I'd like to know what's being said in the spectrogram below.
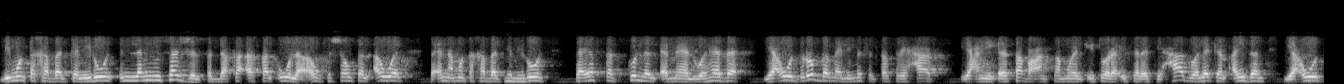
بمنتخب الكاميرون إن لم يسجل في الدقائق الأولى أو في الشوط الأول فإن منتخب الكاميرون سيفقد كل الأمال وهذا يعود ربما لمثل تصريحات يعني طبعا صامويل إيتو رئيس الاتحاد ولكن أيضا يعود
